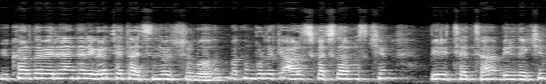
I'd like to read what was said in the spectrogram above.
Yukarıda verilenlere göre teta açısının ölçüsünü bulalım. Bakın buradaki ardışık açılarımız kim? Biri teta, biri de kim?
